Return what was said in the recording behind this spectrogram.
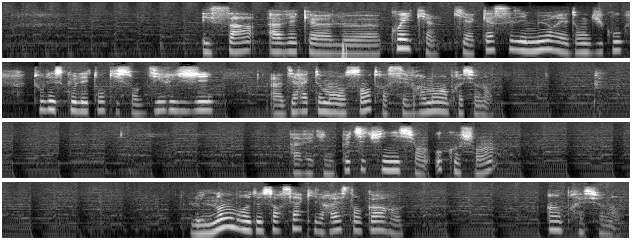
et ça avec le quake qui a cassé les murs et donc du coup tous les squelettons qui sont dirigés directement au centre, c'est vraiment impressionnant. Avec une petite finition au cochon. Le nombre de sorcières qu'il reste encore impressionnant.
